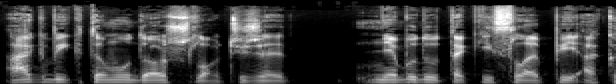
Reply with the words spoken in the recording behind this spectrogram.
ak by k tomu došlo. Čiže nebudú takí slepí, ako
